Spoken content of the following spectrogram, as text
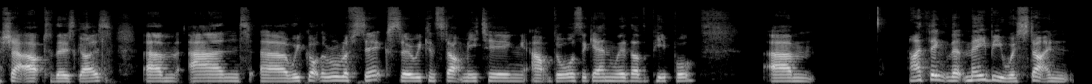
shout out to those guys. Um, and uh, we've got the rule of six, so we can start meeting outdoors again with other people. I think that maybe we're starting,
